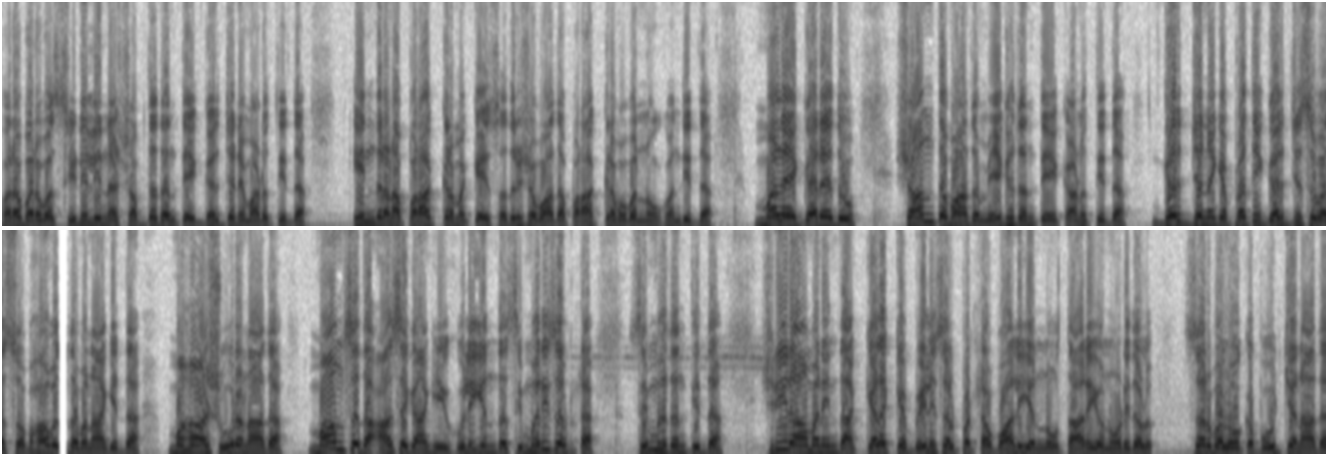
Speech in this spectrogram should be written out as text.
ಹೊರಬರುವ ಸಿಡಿಲಿನ ಶಬ್ದದಂತೆ ಗರ್ಜನೆ ಮಾಡುತ್ತಿದ್ದ ಇಂದ್ರನ ಪರಾಕ್ರಮಕ್ಕೆ ಸದೃಶವಾದ ಪರಾಕ್ರಮವನ್ನು ಹೊಂದಿದ್ದ, ಮಳೆ ಗರೆದು ಶಾಂತವಾದ ಮೇಘದಂತೆ ಕಾಣುತ್ತಿದ್ದ, ಗರ್ಜನೆಗೆ ಪ್ರತಿ ಗರ್ಜಿಸುವ ಸ್ವಭಾವದವನಾಗಿದ್ದ, ಮಹಾಶೂರನಾದ, ಮಾಂಸದ ಆಸೆಗಾಗಿ ಹುಲಿಯಿಂದ ಸಿಂಹರಿಸಲ್ಪಟ್ಟ, ಸಿಂಹದಂತಿದ್ದ, ಶ್ರೀರಾಮನಿಂದ ಕೆಳಕ್ಕೆ ಬೀಳಿಸಲ್ಪಟ್ಟ ವಾಲಿಯನ್ನು ತಾರೆಯು ನೋಡಿದಳು. ಸರ್ವಲೋಕ ಪೂಜ್ಯನಾದ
